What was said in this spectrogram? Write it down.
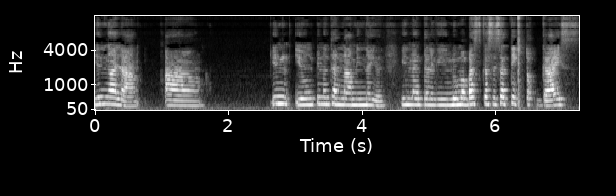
Yun nga lang, ah, uh, yun, yung pinuntahan namin na yun, yun lang talaga yung lumabas kasi sa TikTok guys.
